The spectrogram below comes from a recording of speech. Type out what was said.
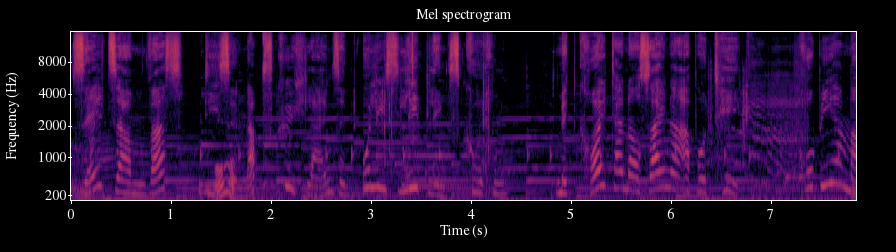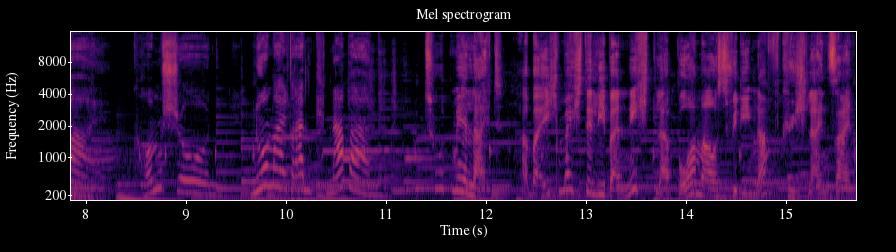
Seltsam, was? Diese Oh. Napfküchlein sind Ullis Lieblingskuchen. Mit Kräutern aus seiner Apotheke. Probier mal. Komm schon. Nur mal dran knabbern. Tut mir leid, aber ich möchte lieber nicht Labormaus für die Napfküchlein sein.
